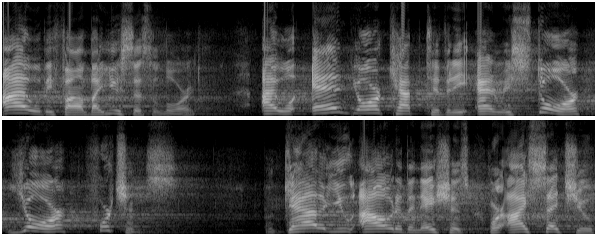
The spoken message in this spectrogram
I will be found by you, says the Lord. I will end your captivity and restore your fortunes. I'll gather you out of the nations where I sent you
